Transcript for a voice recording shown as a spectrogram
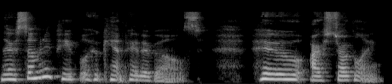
there's so many people who can't pay their bills, who are struggling,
